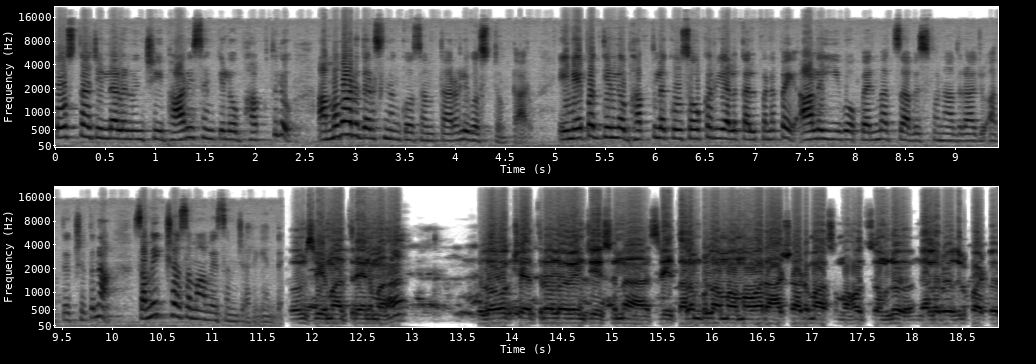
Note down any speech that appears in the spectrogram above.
కోస్తా జిల్లాల నుంచి భారీ సంఖ్యలో భక్తులు అమ్మవారి దర్శనం కోసం తరలి వస్తుంటారు ఈ నేపథ్యంలో భక్తులకు సౌకర్యాల కల్పనపై ఆలయ ఈవో పెన్మత్స విశ్వనాథరాజు అధ్యక్షతన సమీక్షా సమావేశం జరిగింది. ఓం శ్రీమాత్రే లోకక్షేత్రంలో శ్రీ తలంపులమ్మ అమ్మవారి ఆషాఢ మాస మహోత్సవంలో నెల రోజుల పాటు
